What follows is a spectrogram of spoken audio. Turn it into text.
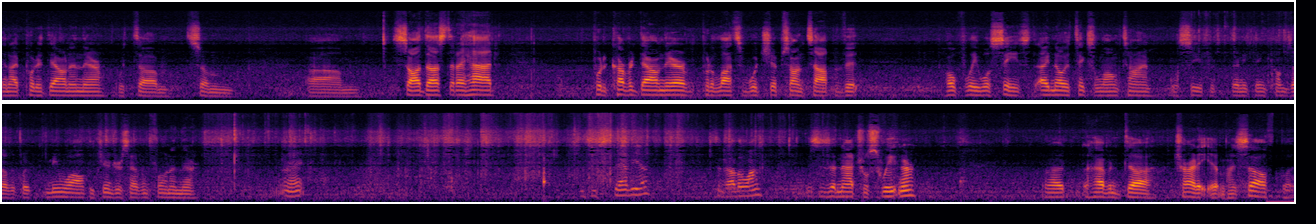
and I put it down in there with um, some um, sawdust that I had. Put it covered down there, put lots of wood chips on top of it. Hopefully we'll see. I know it takes a long time. We'll see if anything comes of it. But meanwhile, the ginger's having fun in there. All right. This is stevia. It's another one. This is a natural sweetener. Uh, I haven't uh, tried it yet myself, but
